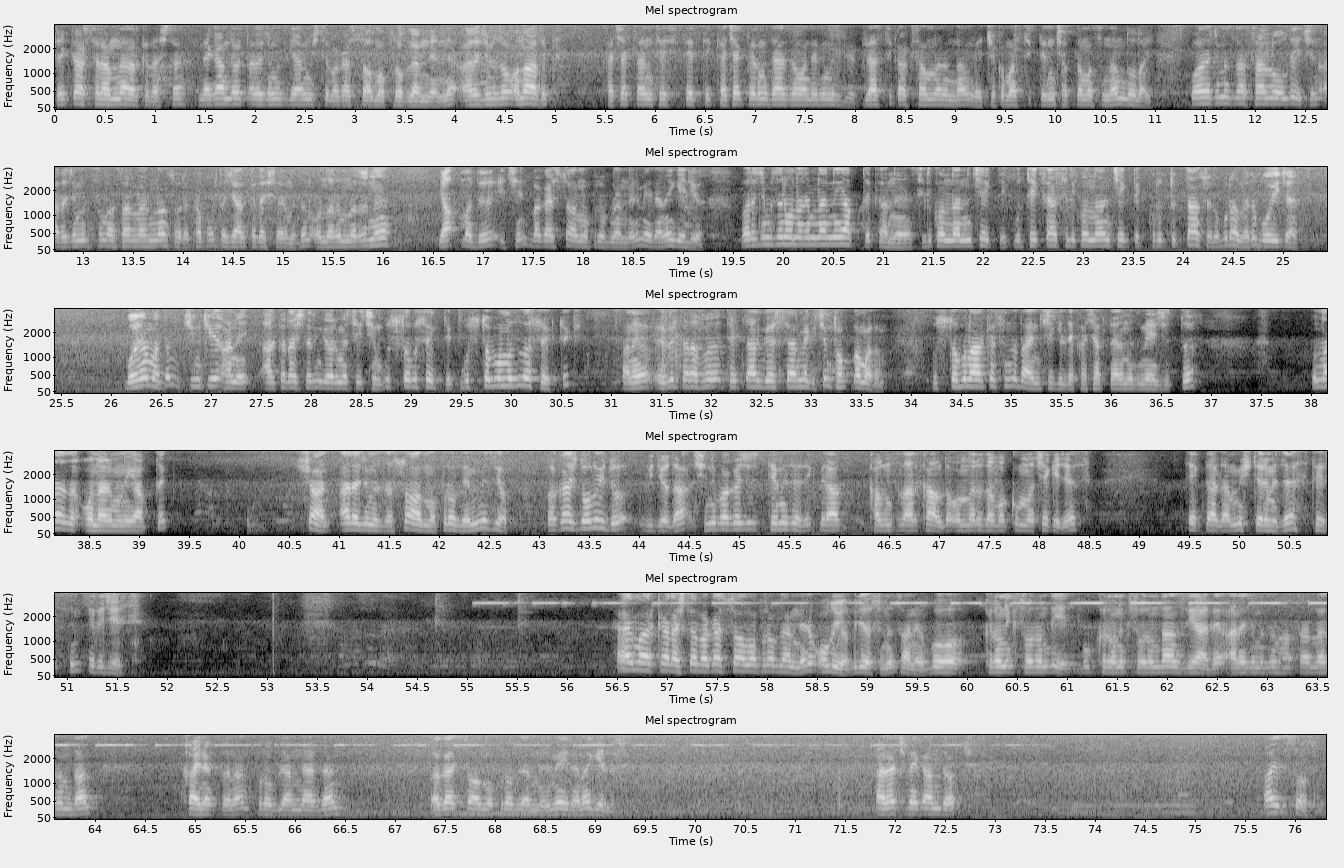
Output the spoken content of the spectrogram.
Tekrar selamlar arkadaşlar. Megan 4 aracımız gelmişti bagaj su alma problemlerine. Aracımızı onardık. Kaçaklarını tespit ettik. Kaçaklarımız her zaman dediğimiz gibi plastik aksamlarından ve çökomastiklerin çatlamasından dolayı. Bu aracımız da hasarlı olduğu için aracımızın hasarlarından sonra kaportacı arkadaşlarımızın onarımlarını yapmadığı için bagaj su alma problemleri meydana geliyor. Bu aracımızın onarımlarını yaptık. Hani silikonlarını çektik. Bu tekrar silikonlarını çektik. Kuruttuktan sonra buraları boyayacağız. Boyamadım çünkü hani arkadaşların görmesi için bu stopu söktük. Bu stopumuzu da söktük. Hani öbür tarafı tekrar göstermek için toplamadım. Bu stopun arkasında da aynı şekilde kaçaklarımız mevcuttu. Bunları da onarımını yaptık. Şu an aracımızda su alma problemimiz yok. Bagaj doluydu videoda. Şimdi bagajı temizledik. Biraz kalıntılar kaldı. Onları da vakumla çekeceğiz. Tekrardan müşterimize teslim edeceğiz. Her marka araçta bagaj su alma problemleri oluyor biliyorsunuz. Hani bu kronik sorun değil. Bu kronik sorundan ziyade aracımızın hasarlarından kaynaklanan problemlerden bagaj su alma problemleri meydana gelir. Araç Megane 4. Hayırlısı olsun.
